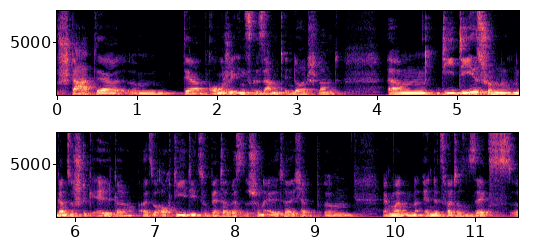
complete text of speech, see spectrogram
Start der, ähm, der Branche insgesamt in Deutschland. Ähm, die Idee ist schon ein ganzes Stück älter, also auch die Idee zu BetterWest ist schon älter. Ich habe ähm, irgendwann Ende 2006, äh,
